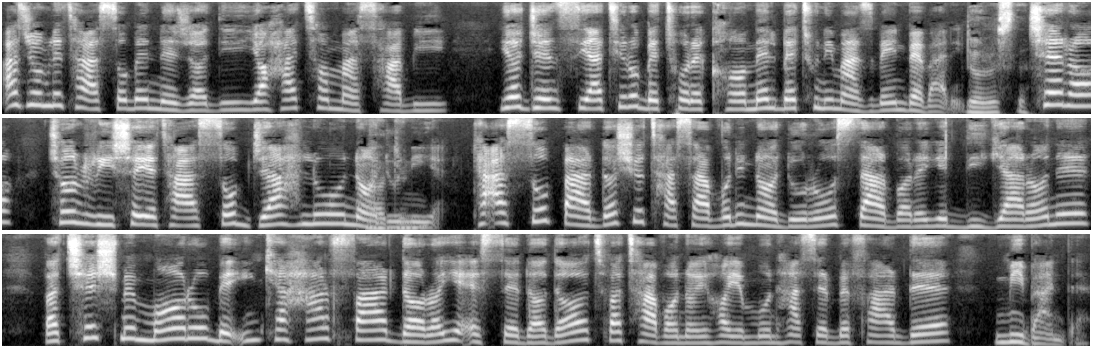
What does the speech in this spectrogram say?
از جمله تعصب نژادی یا حتی مذهبی یا جنسیتی رو به طور کامل بتونیم از بین ببریم. درسته. چرا؟ چون ریشه تعصب جهل و نادونیه. تعصب برداشت یا تصوری نادرست درباره دیگرانه و چشم ما رو به اینکه هر فرد دارای استعدادات و توانایی های منحصر به فرده میبنده.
